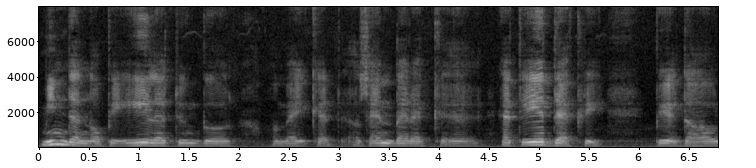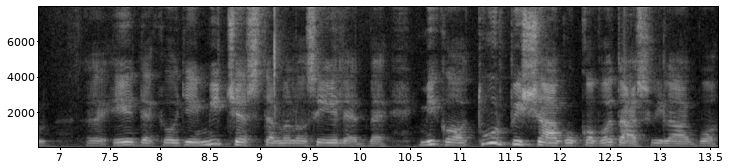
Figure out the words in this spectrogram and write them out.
mindennapi életünkből, amelyeket az embereket érdekli. Például érdekel, hogy én mit csesztem el az életbe, mik a turpisságok a vadászvilágban,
